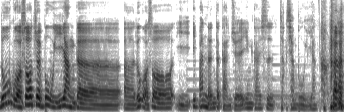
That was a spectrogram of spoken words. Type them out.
如果说最不一样的，呃，如果说以一般人的感觉，应该是长相不一样。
